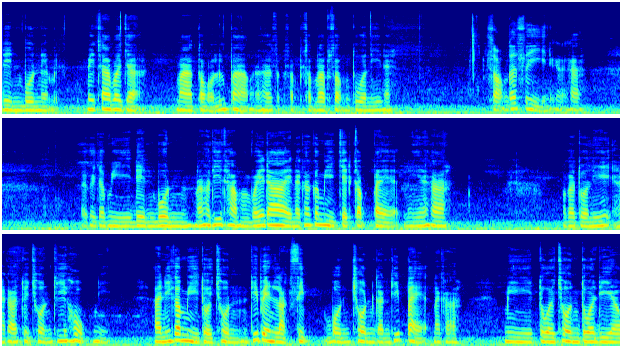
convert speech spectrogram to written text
เด่นบนเนี่ย ไม่ไม่ทราบว่าจะมาต่อหรือเปล่านะคะสำสำหรับสองตัวนี้นะสองกับสี่นี่นะคะแล้วก็จะมีเด่นบนนะคะที่ทำไว้ได้นะคะ ก็มีเจ็ดกับแปดนี้นะคะ แล้วก็ตัวนี้นะคะตัวชนที่หกนี่ อันนี้ก็มีตัวชนที่เป็นหลักสิบบนชนกันที่แปดนะคะ มีตัวชนตัวเดียว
